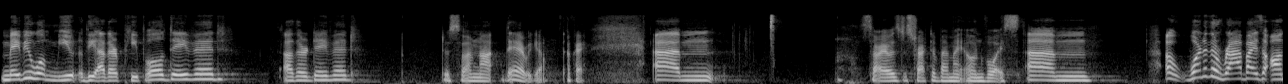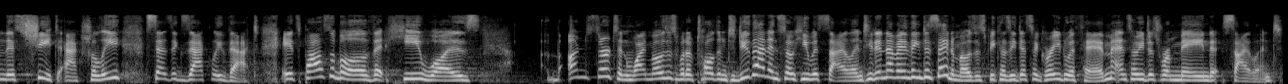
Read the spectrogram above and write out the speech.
Maybe we'll mute the other people, David. Other David, just so I'm not. There we go. Okay. Um, sorry, I was distracted by my own voice. Um, Oh, one of the rabbis on this sheet actually says exactly that. It's possible that he was uncertain why Moses would have told him to do that, and so he was silent. He didn't have anything to say to Moses because he disagreed with him, and so he just remained silent.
